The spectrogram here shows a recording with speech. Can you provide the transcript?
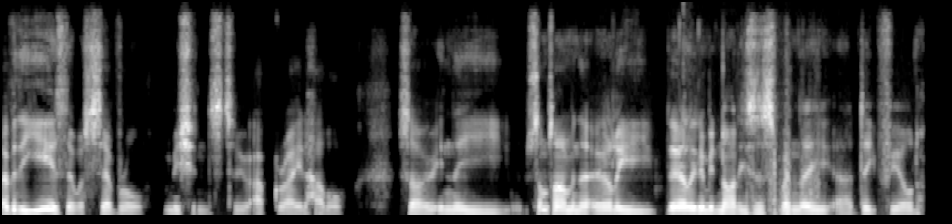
over the years there were several missions to upgrade Hubble. So in the sometime in the early the early to mid nineties is when the uh, deep field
